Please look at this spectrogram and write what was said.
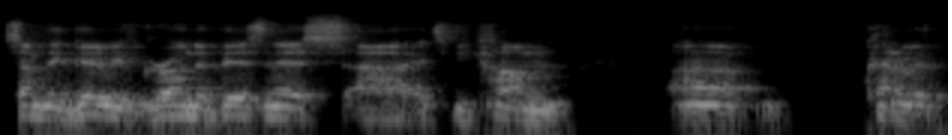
something good. We've grown the business. Uh, it's become uh, kind of a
